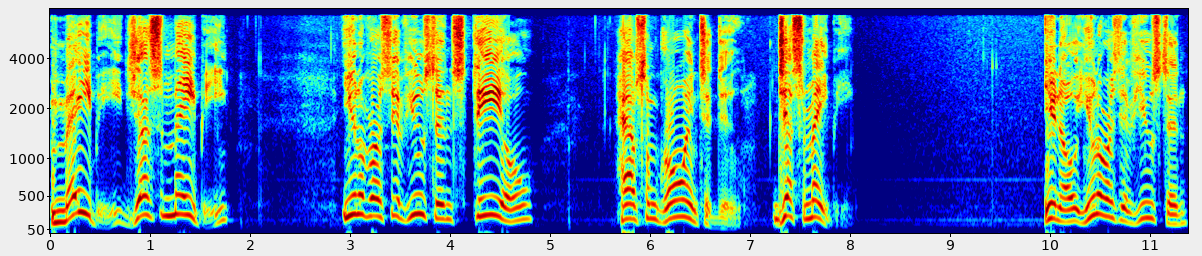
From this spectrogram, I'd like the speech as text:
Maybe, just maybe, University of Houston still have some growing to do. Just maybe. You know, University of Houston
